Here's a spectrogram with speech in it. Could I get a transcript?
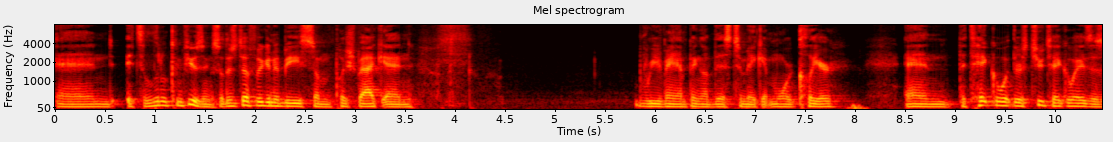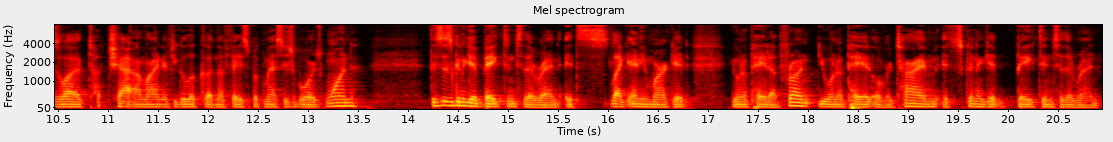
And it's a little confusing. So there's definitely going to be some pushback and revamping of this to make it more clear. And the takeaway, there's two takeaways. There's a lot of t- chat online. If you go look on the Facebook message boards, one, this is going to get baked into the rent. It's like any market. You want to pay it up front, you want to pay it over time. It's going to get baked into the rent.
